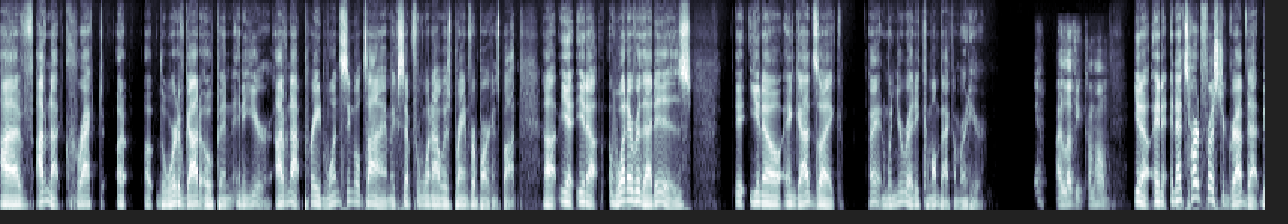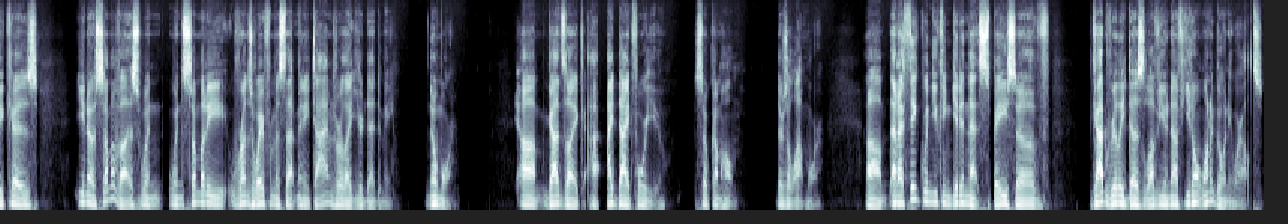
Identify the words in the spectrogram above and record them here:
I've I've not cracked uh uh the Word of God open in a year. I've not prayed one single time except for when I was praying for a parking spot. Uh, yeah, you know, whatever that is, it, you know. And God's like, all right, and when you're ready, come on back. I'm right here Yeah. I love you. Come home. You know and, and that's hard for us to grab that because you know some of us when when somebody runs away from us that many times we're like you're dead to me. No more. Um, god's like I, I died for you so come home. There's a lot more. Um, and i think when you can get in that space of god really does love you enough you don't want to go anywhere else.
